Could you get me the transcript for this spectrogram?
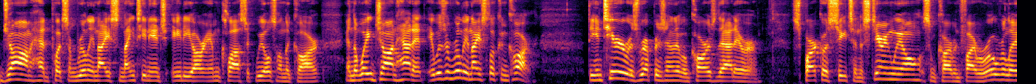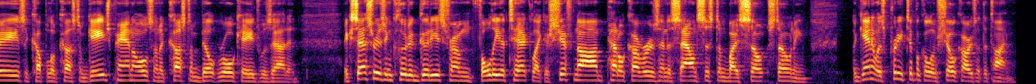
John had put some really nice 19 inch ADR M classic wheels on the car, and the way John had it, it was a really nice looking car. The interior is representative of cars that era. Sparco seats and a steering wheel, some carbon fiber overlays, a couple of custom gauge panels, and a custom built roll cage was added. Accessories included goodies from Foliatech like a shift knob, pedal covers, and a sound system by Sony. Again, it was pretty typical of show cars at the time.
